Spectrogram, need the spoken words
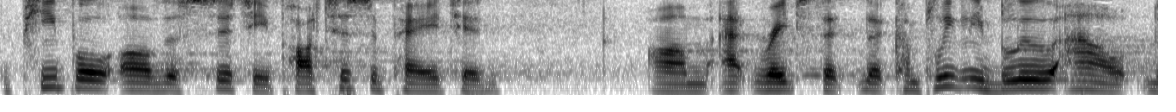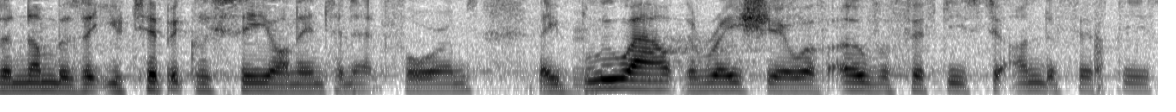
The people of the city participated um, at rates that, that completely blew out the numbers that you typically see on internet forums. They blew out the ratio of over 50s to under 50s.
